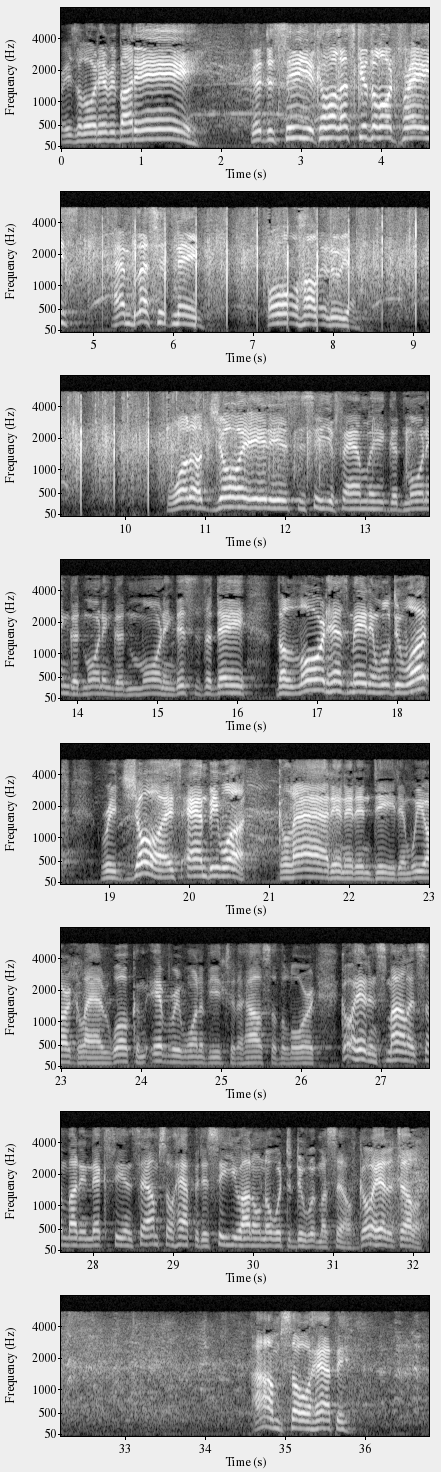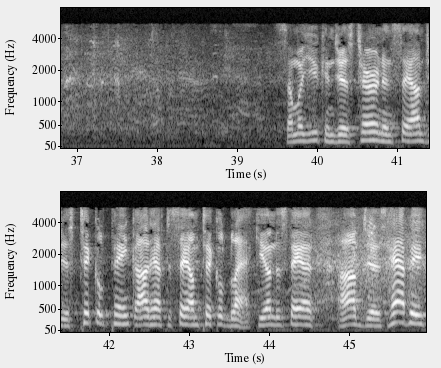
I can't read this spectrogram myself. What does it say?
Praise the Lord, everybody. Good to see you. Come on, let's give the Lord praise and bless his name. Oh, hallelujah. What a joy it is to see you, family. Good morning, good morning, good morning. This is the day the Lord has made, and we'll do what? Rejoice and be what? Glad in it indeed, and we are glad. Welcome every one of you to the house of the Lord. Go ahead and smile at somebody next to you and say, I'm so happy to see you. I don't know what to do with myself. Go ahead and tell them. I'm so happy. Some of you can just turn and say, I'm just tickled pink. I'd have to say, I'm tickled black. You understand? I'm just happy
